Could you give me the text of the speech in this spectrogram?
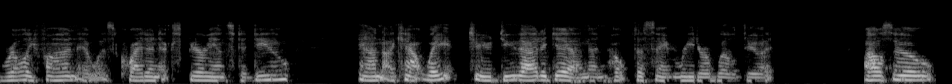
really fun. It was quite an experience to do. And I can't wait to do that again and hope the same reader will do it. I also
